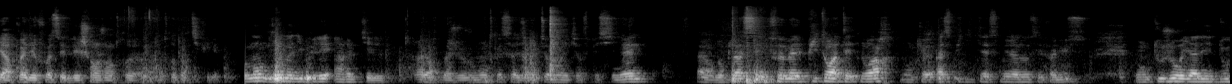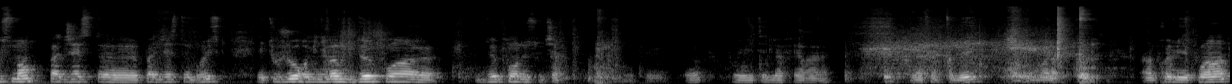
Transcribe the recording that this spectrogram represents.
et après des fois c'est de l'échange entre, entre particuliers. Comment bien manipuler un reptile? Alors bah, je vais vous montrer ça directement avec un spécimen. Alors donc là c'est une femelle python à tête noire, donc Aspidites melanocephalus. Donc toujours y aller doucement, pas de geste, pas de geste brusque, et toujours au minimum deux points, deux points de soutien pour éviter de la faire, euh, la faire tomber. voilà, un premier point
